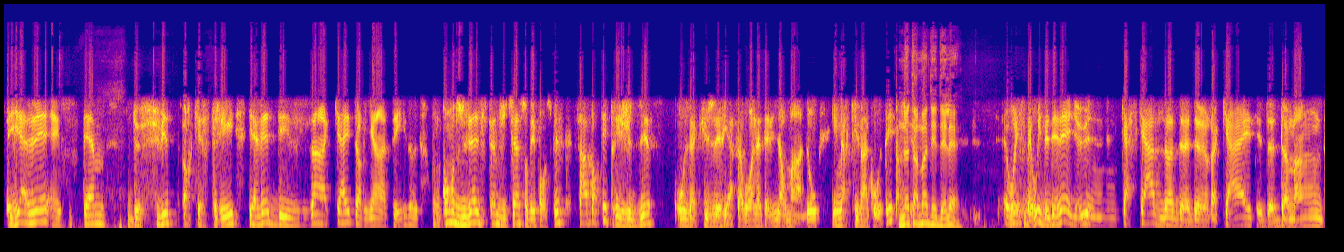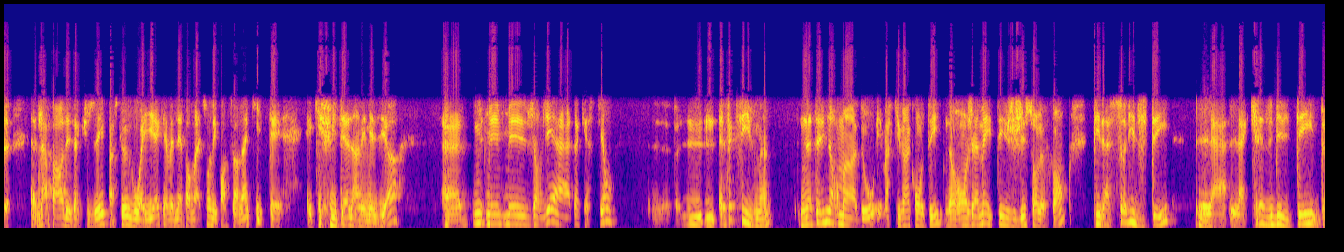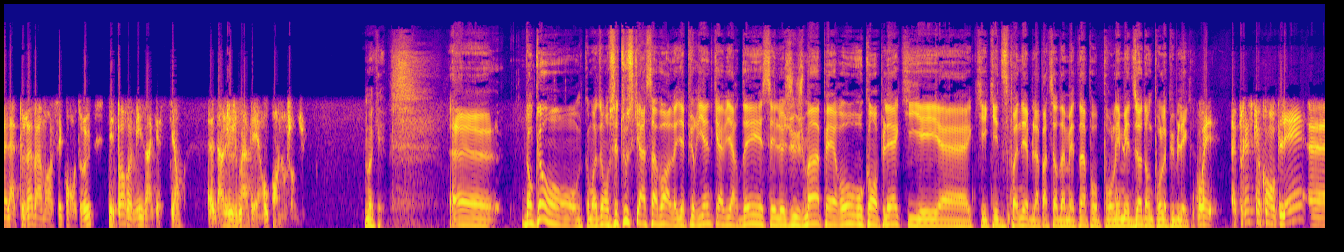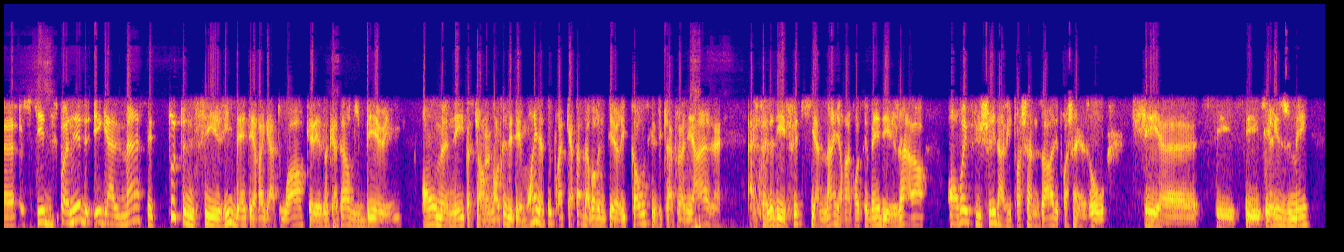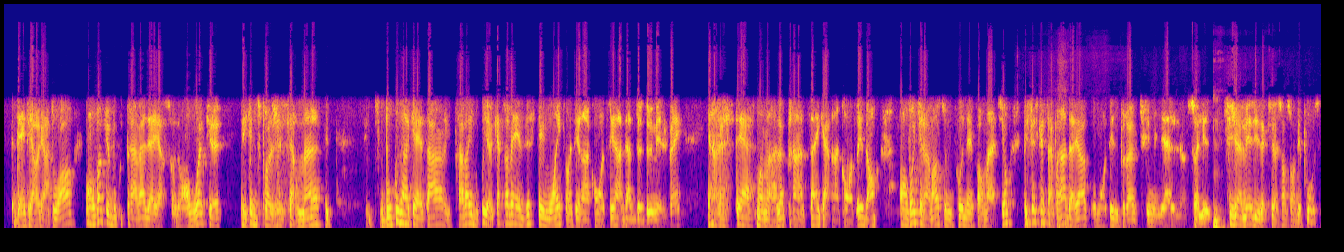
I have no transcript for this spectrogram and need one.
il y avait un système de fuite orchestré, il y avait des enquêtes orientées, on conduisait le système judiciaire sur des fausses pistes, ça a apporté préjudice aux accusés, à savoir Nathalie Normando et Marc-Yvan Côté. Notamment des délais. Oui, ben oui, des délais. Il y a eu une, cascade là, de, de, requêtes et de demandes de la part des accusés parce qu'eux voyaient qu'il y avait de l'information des concernants qui était qui fuitait dans les médias. Euh, mais, je reviens à ta question. Euh, effectivement, Nathalie Normando et Marc-Yvan Comté n'auront jamais été jugés sur le fond, puis la solidité, la, crédibilité de la preuve avancée contre eux n'est pas remise en question euh, dans le jugement Perrault qu'on a aujourd'hui. OK. Euh, donc là, on, comment on sait tout ce qu'il y a à savoir. Il n'y a plus rien de caviardé. C'est le jugement Perrault au complet qui est, est disponible à partir de maintenant pour, les médias, donc pour le public. Oui. Euh, presque complet. Euh, ce qui est disponible également, c'est toute une série d'interrogatoires que les enquêteurs du BEI ont menés parce qu'ils ont rencontré des témoins pour être capable d'avoir une théorie de cause qui dit que la première, euh, elle faisait des fuites sciemment. Ils ont rencontré bien des gens. Alors, on va éplucher dans les prochaines heures, les prochains jours, ces, euh, ces, ces, résumés d'interrogatoires. On voit qu'il y a beaucoup de travail derrière ça. On voit que l'équipe du projet Serment, c'est beaucoup d'enquêteurs. Ils travaillent beaucoup. Il y avait 90 témoins qui ont été rencontrés en date de 2020. Il en restait à ce moment-là 35 à rencontrer. Donc, on voit qu'ils ramassent une foule d'informations. Mais c'est ce que ça prend d'ailleurs pour monter une preuve criminelle solide, hmm. si jamais les accusations sont déposées.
